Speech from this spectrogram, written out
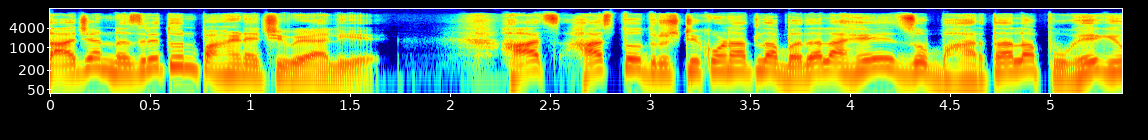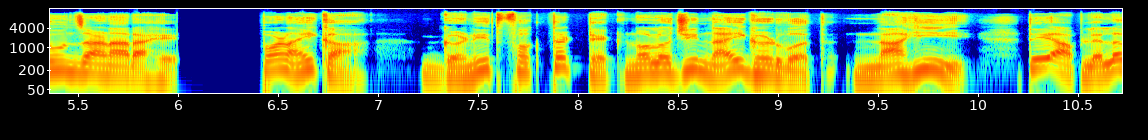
ताज्या नजरेतून पाहण्याची वेळ आली आहे हाच हाच तो दृष्टिकोनातला बदल आहे जो भारताला पुढे घेऊन जाणार आहे. पण ऐका गणित फक्त टेक्नॉलॉजी नाही घडवत नाही ते आपल्याला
